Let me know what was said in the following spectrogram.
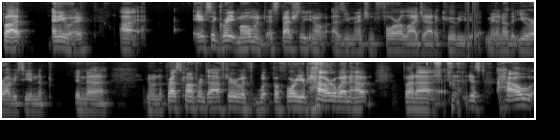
But anyway, uh, it's a great moment, especially you know, as you mentioned, for Elijah Adekugbe. I mean, I know that you were obviously in the in the you know in the press conference after with before your power went out, but uh, just how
